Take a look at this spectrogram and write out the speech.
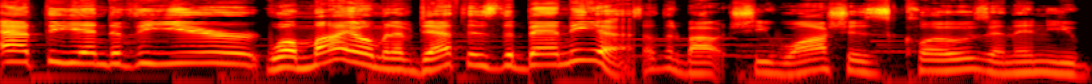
at the end of the year. Well, my omen of death is the Bean Nighe. Something about she washes clothes and then you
